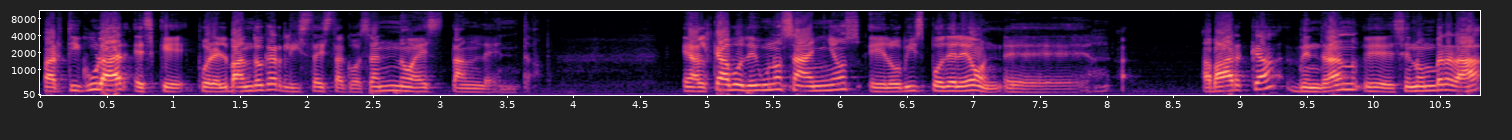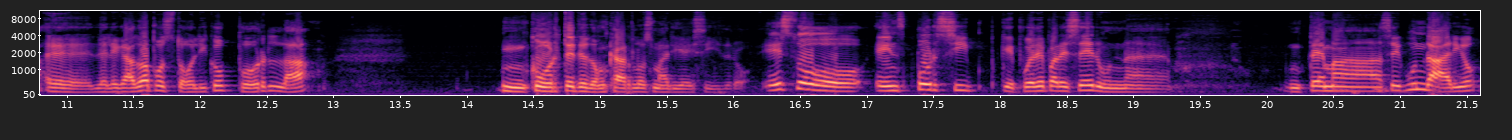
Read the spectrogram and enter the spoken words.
particular es que por el bando carlista esta cosa no es tan lenta. al cabo de unos años, el obispo de León, eh, Abarca, eh, se nombrará delegado apostólico por la corte de don Carlos María Isidro. Esto en por sí, que puede parecer un tema secundario,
